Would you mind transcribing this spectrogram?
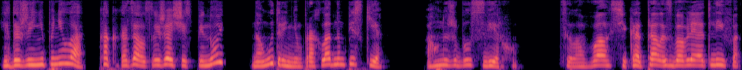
Я даже и не поняла, как оказалась лежащей спиной на утреннем прохладном песке, а он уже был сверху. Целовал, щекотал, избавляя от лифа.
